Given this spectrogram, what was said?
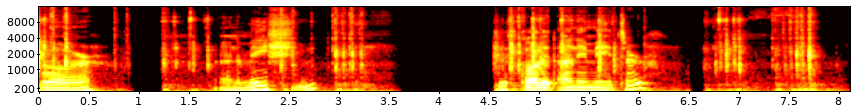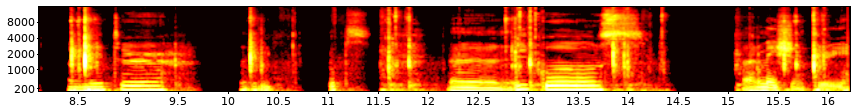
for animation. Let's call it animator. Animator. Oops. And equals animation tree.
